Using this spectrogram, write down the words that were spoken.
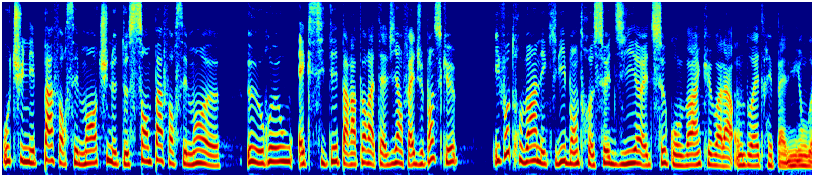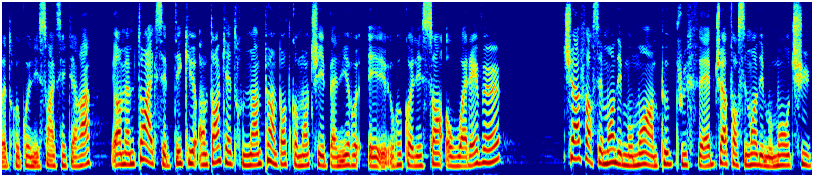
où tu n'es pas forcément, tu ne te sens pas forcément euh, heureux ou excité par rapport à ta vie. En fait, je pense que il faut trouver un équilibre entre se dire et se convaincre que voilà, on doit être épanoui, on doit être reconnaissant, etc. Et en même temps accepter qu'en tant qu'être humain, peu importe comment tu es épanoui et reconnaissant ou whatever, tu as forcément des moments un peu plus faibles, tu as forcément des moments où tu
